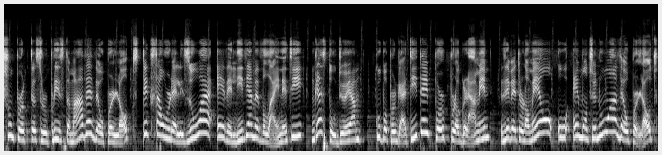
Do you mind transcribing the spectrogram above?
shumë për këtë surprizë të madhe dhe u përlot, teksa u realizua edhe lidhja me vëllain e tij nga studioja, ku po përgatitej për programin. Dhe vetë Romeo u emocionua dhe u përlot.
